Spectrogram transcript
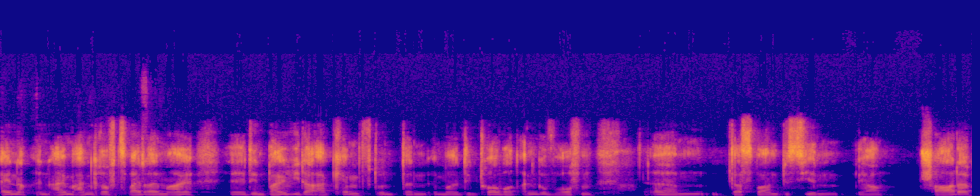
in, in einem Angriff zwei, dreimal den Ball wieder erkämpft und dann immer den Torwart angeworfen. Ähm, das war ein bisschen, ja, schade.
